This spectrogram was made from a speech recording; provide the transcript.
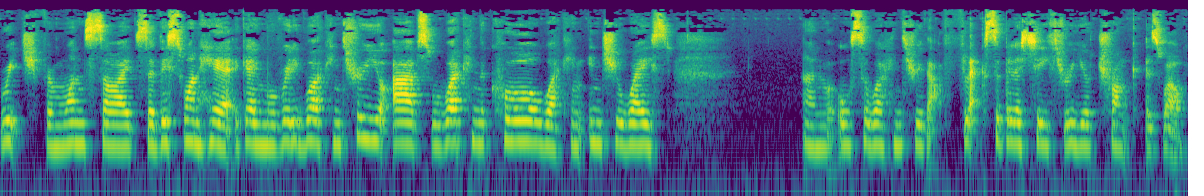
Reach from one side. So, this one here, again, we're really working through your abs, we're working the core, working into your waist, and we're also working through that flexibility through your trunk as well.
